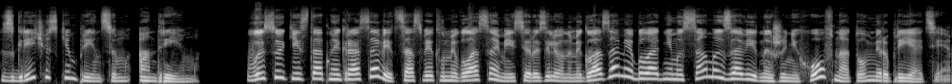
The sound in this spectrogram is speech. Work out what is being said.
с греческим принцем Андреем. Высокий статный красавец со светлыми волосами и серо-зелеными глазами был одним из самых завидных женихов на том мероприятии.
